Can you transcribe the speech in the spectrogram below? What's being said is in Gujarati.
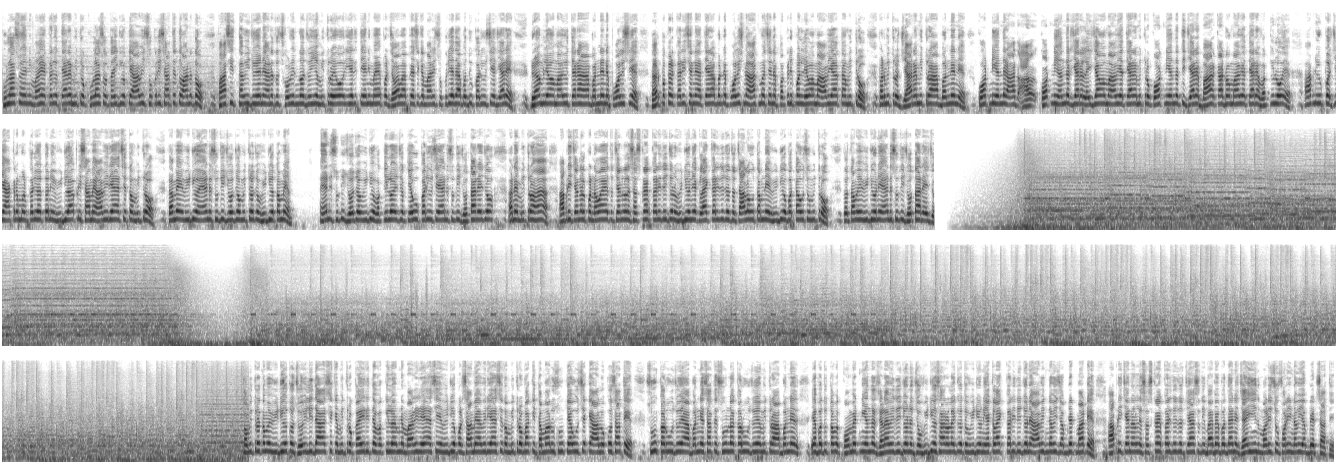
ખુલાસો એની માએ કર્યો, ત્યારે મિત્રો ખુલાસો થઈ ગયો કે આવી છોકરી સાથે તો આને તો ફાંસી જ થવી જોઈએ ને આને તો છોડવી જ ન જોઈએ. મિત્રો, એવો એ રીતે એની માએ પણ જવાબ આપ્યા છે કે મારી છોકરીએ આ બધું કર્યું છે. જ્યારે ડ્રમ લેવામાં આવ્યું, ત્યારે આ બંનેને પોલીસે ધરપકડ કરી છે ને અત્યારે આ બંને પોલીસના હાથમાં છે ને પકડી પણ લેવામાં આવ્યા હતા મિત્રો. પણ મિત્રો, જ્યારે મિત્રો આ બંનેને કોર્ટની અંદર કોર્ટની અંદર જ્યારે લઈ જવામાં આવ્યા, ત્યારે મિત્રો કોર્ટની અંદરથી જ્યારે બહાર કાઢવામાં આવ્યા ત્યારે વકીલોએ આપની ઉપર જે આક્રમણ કર્યું હતું ને વીડિયો આપણી સામે આવી રહ્યા છે. તો મિત્રો, તમે વીડિયો એન્ડ સુધી જોજો. મિત્રો, જો વીડિયો તમે એન્ડ સુધી જોજો, વીડિયો વકીલોએ જો કેવું કર્યું છે એન્ડ સુધી જોતા રહેજો. અને મિત્રો, હા, આપણી ચેનલ પર નવા આવ્યા તો ચેનલને સબસ્ક્રાઇબ કરી દેજો અને વિડીયોને એક લાઇક કરી દેજો. તો ચાલો હું તમને વીડિયો બતાવું છું, મિત્રો. તો તમે વિડીયોને એન્ડ સુધી જોતા રહેજો. તો મિત્રો, તમે વીડિયો તો જોઈ લીધા હશે કે મિત્રો કઈ રીતે વકીલો એમને મારી રહ્યા છે, એ વીડિયો પણ સામે આવી રહ્યા છે. તો મિત્રો, બાકી તમારું શું કહેવું છે કે આ લોકો સાથે શું કરવું જોઈએ, આ બંને સાથે શું ન કરવું જોઈએ? મિત્રો, આ બંને, એ બધું તમે કોમેન્ટની અંદર જણાવી દેજો અને જો વીડિયો સારો લાગ્યો તો વિડીયોને એક લાઇક કરી દેજો અને આવી જ નવી જ અપડેટ માટે આપણી ચેનલને સબસ્ક્રાઇબ કરી દેજો. ત્યાં સુધી બાય બાય બધાને જય હિન્દ. મળીશું ફરી નવી અપડેટ સાથે.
